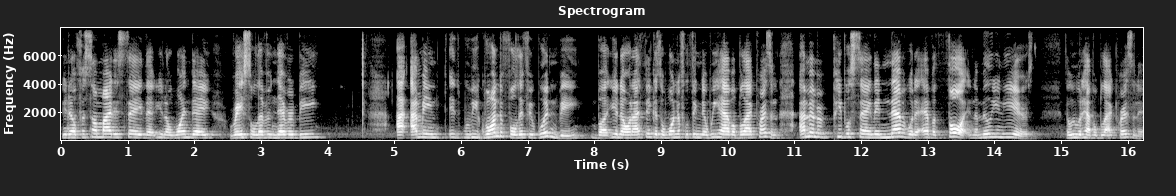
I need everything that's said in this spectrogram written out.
You know, for somebody to say that, you know, one day race will ever never be, I, I mean, it would be wonderful if it wouldn't be. But, you know, and I think it's a wonderful thing that we have a black president. I remember people saying they never would have ever thought in a million years that we would have a black president.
